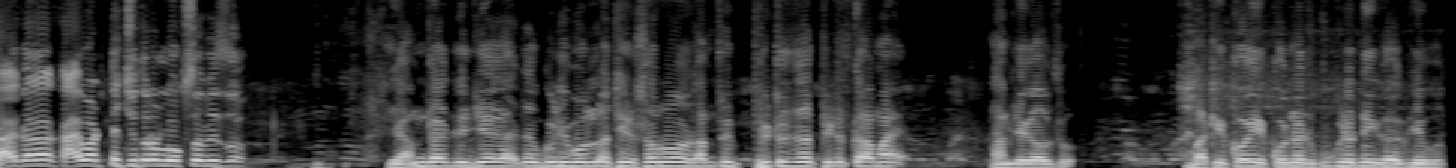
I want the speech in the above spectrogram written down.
काय काय काय वाटते चित्र लोकसभेचं? हे आमदार ते जे आता गुढी बोलला ते सर्व आमचं फिटच फिटच काम आहे आमच्या गावचं. बाकी काही कोणाचं कुकडं नाही का घेऊन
